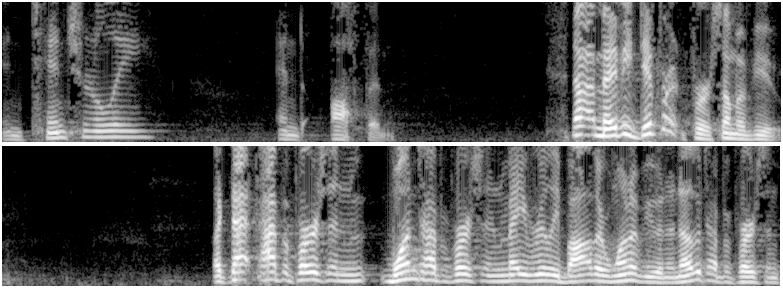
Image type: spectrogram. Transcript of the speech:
intentionally and often. Now, it may be different for some of you. Like that type of person, one type of person may really bother one of you, and another type of person,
